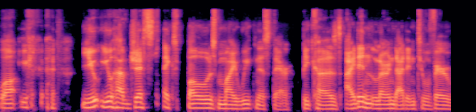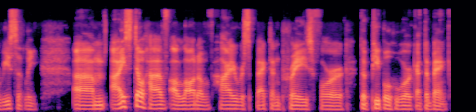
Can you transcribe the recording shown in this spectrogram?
Well you you have just exposed my weakness there because I didn't learn that until very recently. Um, I still have a lot of high respect and praise for the people who work at the bank,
